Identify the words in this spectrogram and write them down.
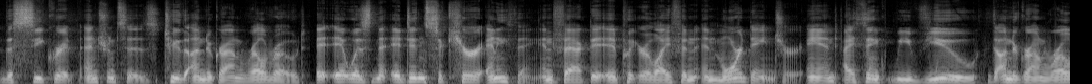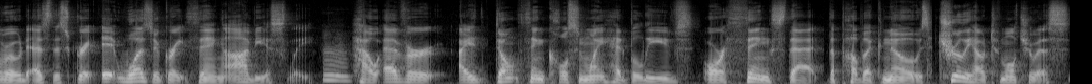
the secret entrances to the underground railroad, it, it was it didn't secure anything. In fact, it, it put your life in, in more danger. And I think we view the underground railroad as this great. It was a great thing, obviously. Mm. However, I don't think Colson Whitehead believes or thinks that the public knows truly how tumultuous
